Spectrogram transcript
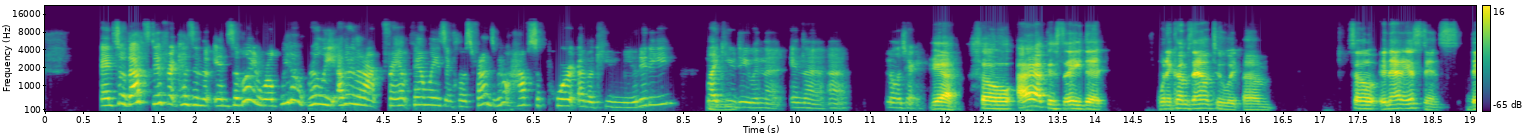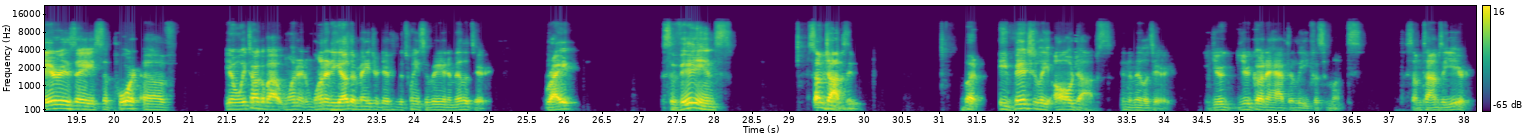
and so that's different because in the in civilian world we don't really other than our fam- families and close friends we don't have support of a community like Mhm. you do in the in the uh, military Yeah. So I have to say that when it comes down to it, um, so in that instance, there is a support of, you know, we talk about one of one of the other major difference between civilian and military, right? Civilians, some jobs do, but eventually all jobs in the military, you're you're gonna have to leave for some months, sometimes a year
